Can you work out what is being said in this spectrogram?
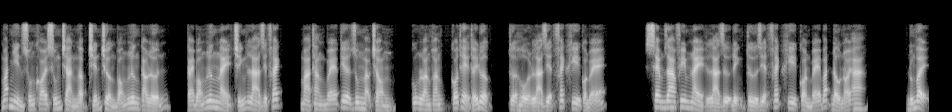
mắt nhìn xuống khói súng tràn ngập chiến trường bóng lưng cao lớn, cái bóng lưng này chính là diệt phách, mà thằng bé kia dung mạo trong, cũng loáng thoáng có thể thấy được, tựa hồ là diệt phách khi còn bé. Xem ra phim này là dự định từ diệt phách khi còn bé bắt đầu nói a. Đúng vậy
